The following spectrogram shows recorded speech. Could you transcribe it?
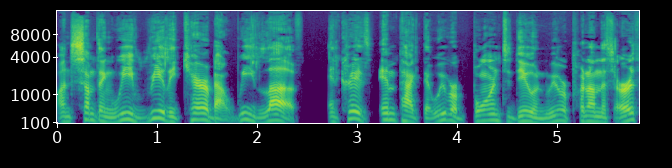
on something we really care about, we love, and creates impact that we were born to do and we were put on this earth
